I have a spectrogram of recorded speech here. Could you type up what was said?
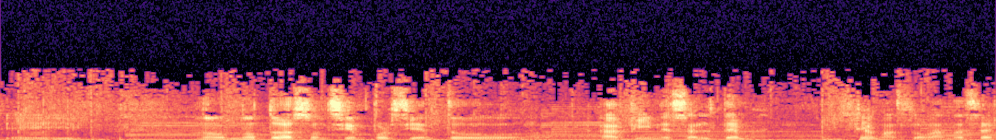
sí, no, no todas son 100% afines al tema. Sí. Jamás lo van a hacer.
